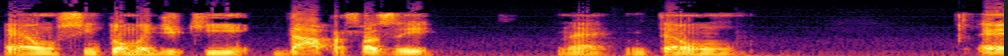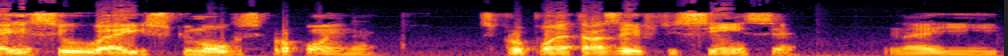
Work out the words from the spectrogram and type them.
é um sintoma de que dá para fazer, né? Então é esse é isso que o novo se propõe, né? Se propõe a trazer eficiência, né? E,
